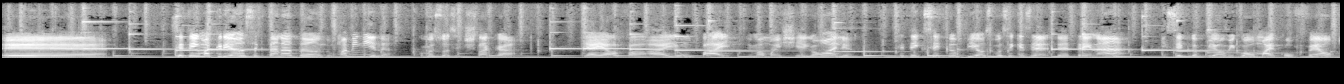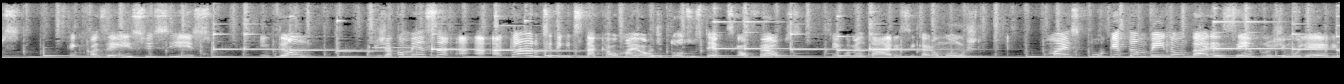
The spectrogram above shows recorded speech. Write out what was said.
É, você tem uma criança que está nadando, uma menina, começou a se destacar. E aí, ela aí um pai e uma mãe chegam, olha, você tem que ser campeão. Se você quiser é, treinar e ser campeão igual Michael Phelps, tem que fazer isso, isso e isso. Então, já começa. A, a, claro que você tem que destacar o maior de todos os tempos, que é o Phelps. Sem comentário, esse cara é um monstro. Mas por que também não dar exemplos de mulheres?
